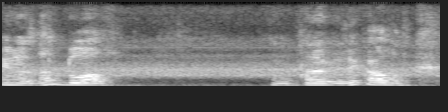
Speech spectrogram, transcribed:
En azından doğal. Yani para vererek almadık.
